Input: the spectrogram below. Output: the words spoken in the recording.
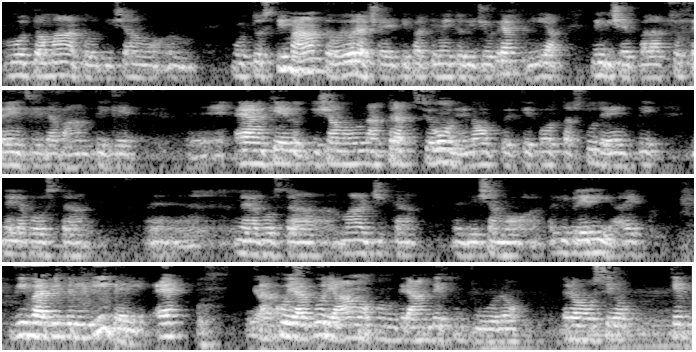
molto amato, diciamo, molto stimato e ora c'è il Dipartimento di Geografia, quindi c'è il Palazzo Fenzi davanti che eh, è anche diciamo, un'attrazione no? perché porta studenti nella vostra, eh, nella vostra magica eh, diciamo, libreria. Ecco. Viva Libri Liberi, a cui auguriamo un grande futuro. Rosio che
